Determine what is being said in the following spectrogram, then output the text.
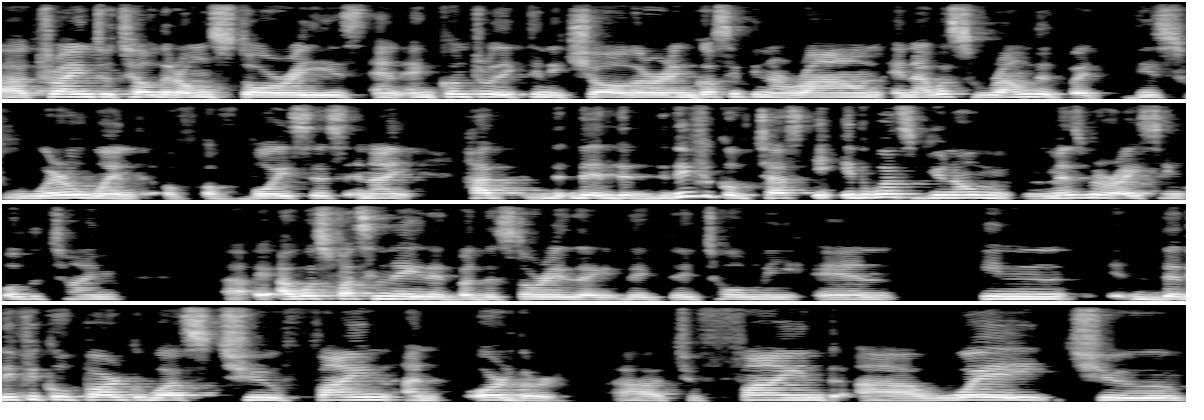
uh, trying to tell their own stories and, and, contradicting each other and gossiping around. And I was surrounded by this whirlwind of, of voices. And I had the, the, the difficult task. It, it, was, you know, mesmerizing all the time. Uh, I was fascinated by the story they, they, they told me. And in the difficult part was to find an order uh, to find a way to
